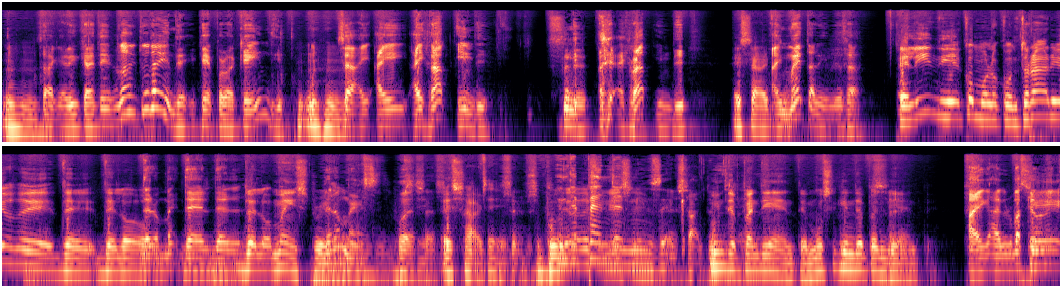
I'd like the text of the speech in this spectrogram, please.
o sea, que el que la gente dice, no, tú eres indie, ¿y qué? pero ¿qué indie? ujú. O sea, hay, hay, hay rap indie, hay rap indie, Exacto. hay metal indie, o sea, El indie es como lo contrario de, de, de lo, de los me- del- del- de lo mainstream. de los mainstream, puede ser. sí. Exacto. Sí. Se pudiera Independent definirse music. Exacto. Independiente, música independiente. Hay agrupaciones Que,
